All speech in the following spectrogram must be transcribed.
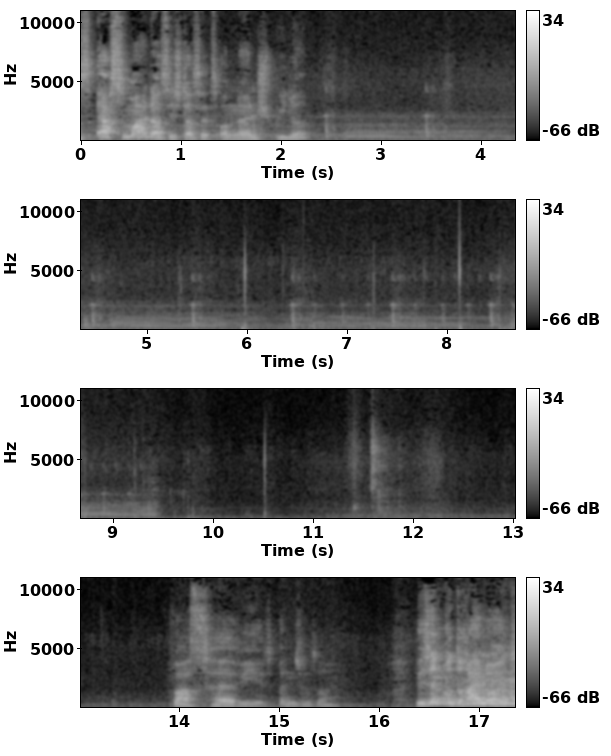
Das erste Mal, dass ich das jetzt online spiele. Was heavy jetzt wenn so sein? Wir sind nur drei Leute.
